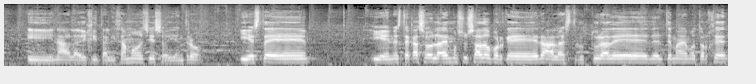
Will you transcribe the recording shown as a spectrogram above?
y nada, la digitalizamos y eso y entró. Y este y en este caso la hemos usado porque era la estructura de- del tema de Motorhead,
